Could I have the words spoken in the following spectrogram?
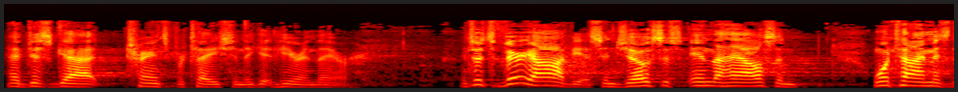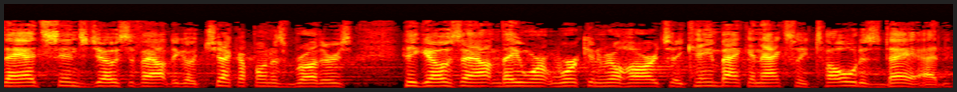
have just got transportation to get here and there. And so it's very obvious. And Joseph's in the house, and one time his dad sends Joseph out to go check up on his brothers. He goes out, and they weren't working real hard, so he came back and actually told his dad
